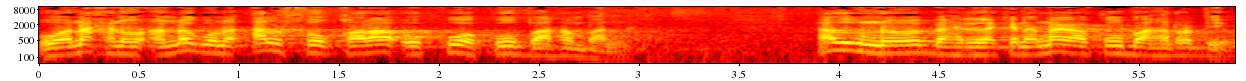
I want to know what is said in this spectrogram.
wa naxnu annaguna alfuqaraa'u kuwa kuu baahan baanna. Adigu nooma baahnin laakiin annagaa baahan rabbiyow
